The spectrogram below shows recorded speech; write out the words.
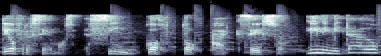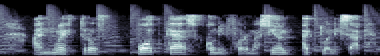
te ofrecemos sin costo acceso ilimitado a nuestros podcasts con información actualizada.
